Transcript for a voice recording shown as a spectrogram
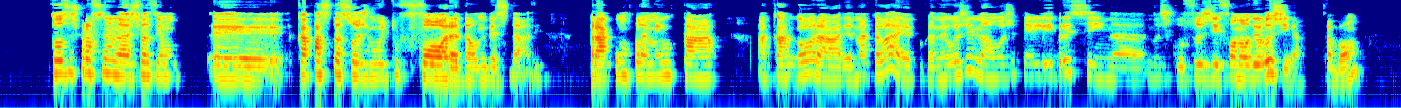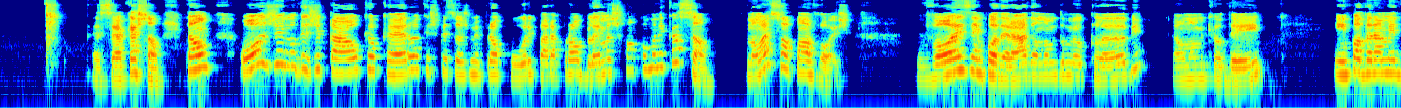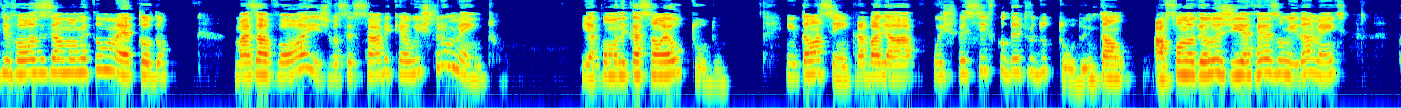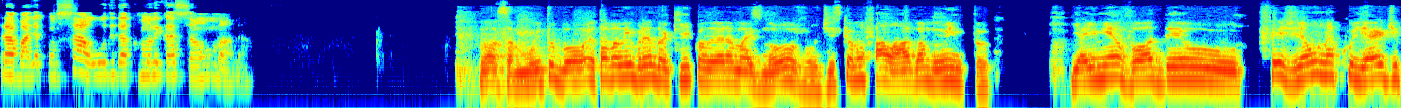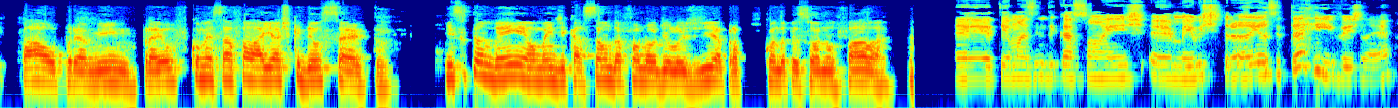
todos os profissionais faziam é, capacitações muito fora da universidade para complementar a carga horária naquela época, né? Hoje não, hoje tem Libra sim nos cursos de fonoaudiologia, tá bom? Essa é a questão. Então, hoje no digital, o que eu quero é que as pessoas me procurem para problemas com a comunicação. Não é só com a voz. Voz Empoderada é o nome do meu clube, é o nome que eu dei. empoderamento de vozes é o nome do método. Mas a voz, você sabe que é o instrumento. E a comunicação é o tudo. Então, assim, trabalhar o específico dentro do tudo. Então, a fonoaudiologia, resumidamente, trabalha com saúde da comunicação humana. Nossa, muito bom. Eu estava lembrando aqui, quando eu era mais novo, disse que eu não falava muito. E aí minha avó deu feijão na colher de pau para mim, para eu começar a falar, e acho que deu certo. Isso também é uma indicação da fonoaudiologia para quando a pessoa não fala? É, tem umas indicações é, meio estranhas e terríveis, né?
